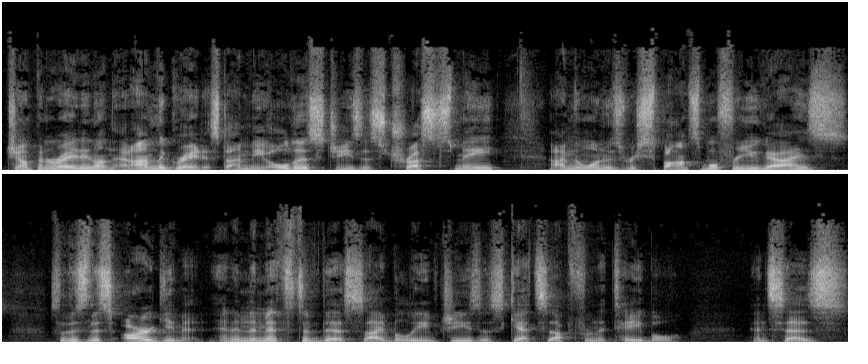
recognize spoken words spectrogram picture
jumping right in on that. I'm the greatest. I'm the oldest. Jesus trusts me. I'm the one who's responsible for you guys. So there's this argument. And in the midst of this, I believe Jesus gets up from the table and says,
